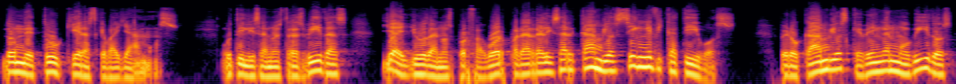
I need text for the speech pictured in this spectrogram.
donde tú quieras que vayamos. Utiliza nuestras vidas y ayúdanos, por favor, para realizar cambios significativos, pero cambios que vengan movidos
